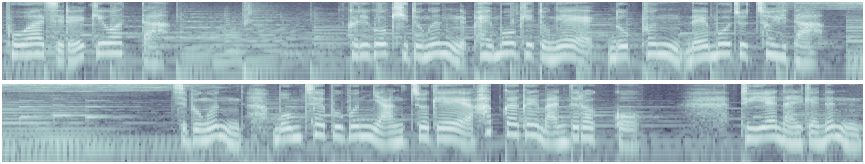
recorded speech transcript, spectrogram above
보아지를 끼웠다. 그리고 기둥은 배모 기둥의 높은 네모 주초이다. 지붕은 몸체 부분 양쪽에 합각을 만들었고 뒤에 날개는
